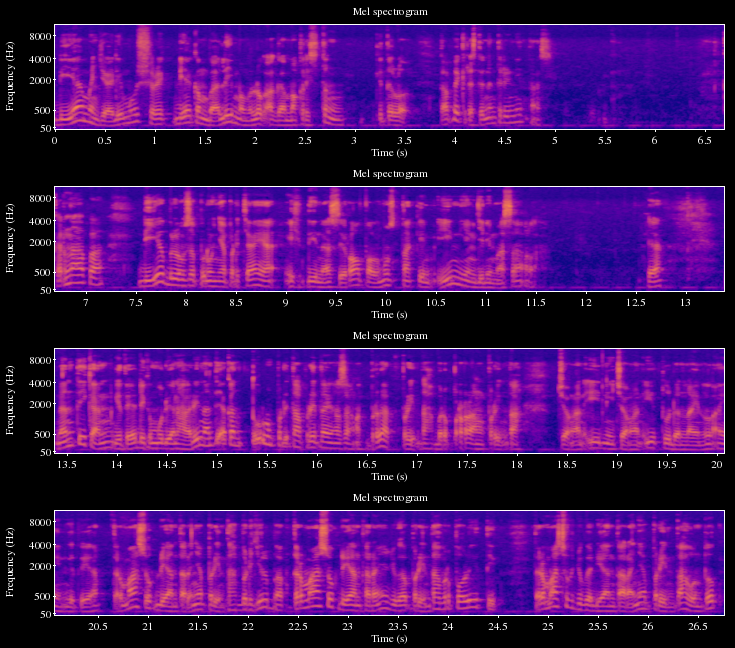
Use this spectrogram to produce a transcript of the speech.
dia menjadi musyrik, dia kembali memeluk agama Kristen gitu loh. Tapi Kristen yang Trinitas. Karena apa? Dia belum sepenuhnya percaya ihdinas siratal mustaqim ini yang jadi masalah. Ya nanti kan gitu ya di kemudian hari nanti akan turun perintah-perintah yang sangat berat. Perintah berperang perintah jangan ini jangan itu dan lain-lain gitu ya. Termasuk di antaranya perintah berjilbab. Termasuk di antaranya juga perintah berpolitik. Termasuk juga di antaranya perintah untuk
